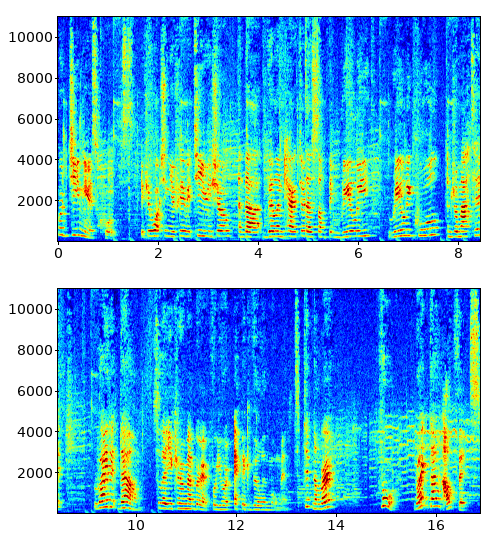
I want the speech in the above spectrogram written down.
or genius quotes. If you're watching your favorite TV show and that villain character does something really, really cool and dramatic, write it down so that you can remember it for your epic villain moment. Tip number four, write down outfits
